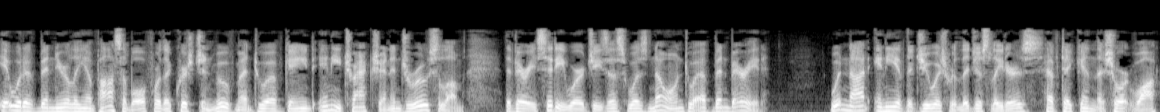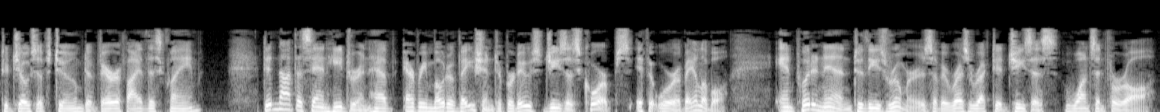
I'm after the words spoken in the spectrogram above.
it would have been nearly impossible for the Christian movement to have gained any traction in Jerusalem, the very city where Jesus was known to have been buried. Would not any of the Jewish religious leaders have taken the short walk to Joseph's tomb to verify this claim? Did not the Sanhedrin have every motivation to produce Jesus' corpse if it were available, and put an end to these rumors of a resurrected Jesus once and for all?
